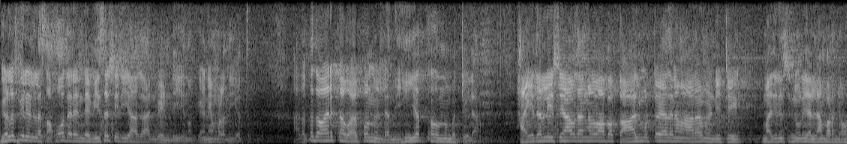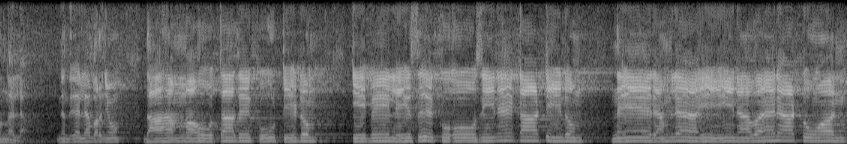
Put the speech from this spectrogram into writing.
ഗൾഫിലുള്ള സഹോദരന്റെ വിസ ശരിയാകാൻ വേണ്ടി എന്നൊക്കെയാണ് നമ്മളെ നീയത്ത് അതൊക്കെ ദ്വാരക്ക കുഴപ്പമൊന്നുമില്ല. നീയത്ത് അതൊന്നും പറ്റൂല. ഹൈദർലി ഷിയാവ് തങ്ങൾ വാപ്പ കാൽമുട്ട് വേദന മാറാൻ വേണ്ടിയിട്ട് മജിലിസിനൂറി എല്ലാം പറഞ്ഞോ ഒന്നല്ല. പിന്നെന്തിനെല്ലാം പറഞ്ഞു? ദാഹം മൗത്തത് കൂട്ടിയിടും ഇബിലിസ് കൂസിനെ കാട്ടിടും നേരം ലൈനവനാട്ടുവാൻ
